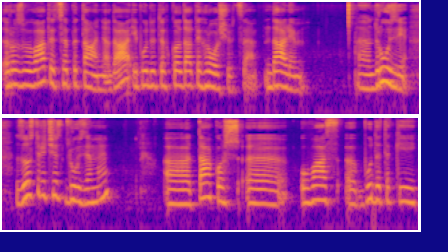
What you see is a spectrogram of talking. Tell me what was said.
розвивати це питання, да? і будете вкладати гроші в це. Далі, Е, друзі, зустрічі з друзями, Е, Також у вас буде такий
